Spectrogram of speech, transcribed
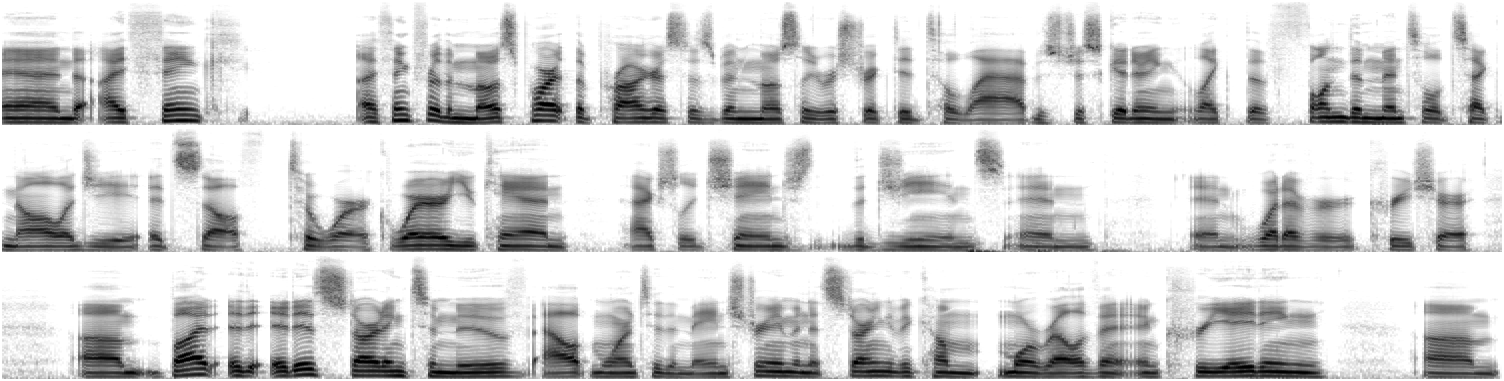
And I think I think for the most part, the progress has been mostly restricted to labs, just getting like the fundamental technology itself to work, where you can actually change the genes in in whatever creature. Um, but it, it is starting to move out more into the mainstream and it's starting to become more relevant in creating um,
